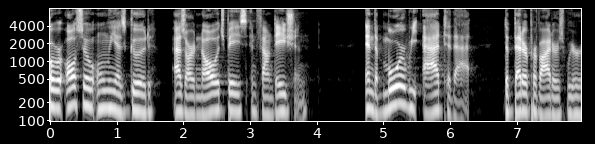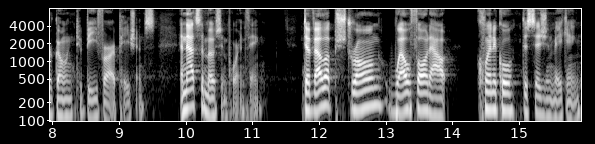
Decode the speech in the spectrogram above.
but we're also only as good as our knowledge base and foundation. And the more we add to that, the better providers we're going to be for our patients. And that's the most important thing. Develop strong, well thought out clinical decision making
